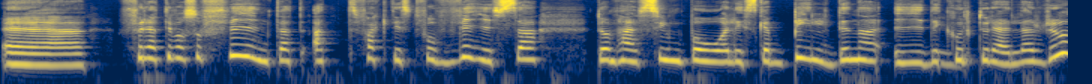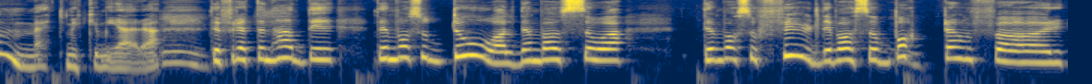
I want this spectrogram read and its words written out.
Eh, för att det var så fint att, att faktiskt få visa de här symboliska bilderna i det kulturella rummet mycket mera. Därför att den hade, den var så dold, den var så, den var så ful, det var så bortanför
